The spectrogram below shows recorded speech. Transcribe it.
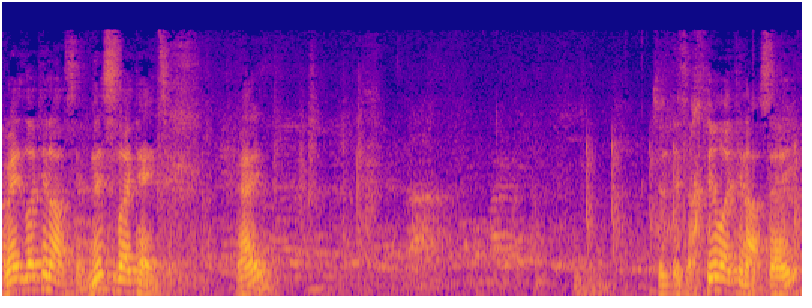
I made Tinasim. And this is like Teitzim. Right? So it's a Chtil Tinasei.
